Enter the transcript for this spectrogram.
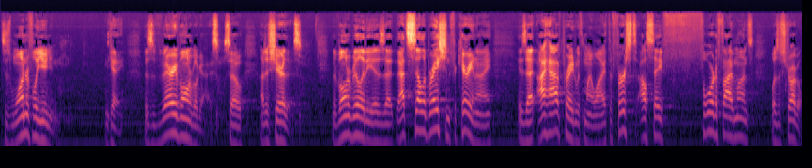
This is wonderful union. Okay, this is very vulnerable, guys. So I'll just share this. The vulnerability is that that celebration for Carrie and I is that I have prayed with my wife. The first, I'll say, four to five months was a struggle.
